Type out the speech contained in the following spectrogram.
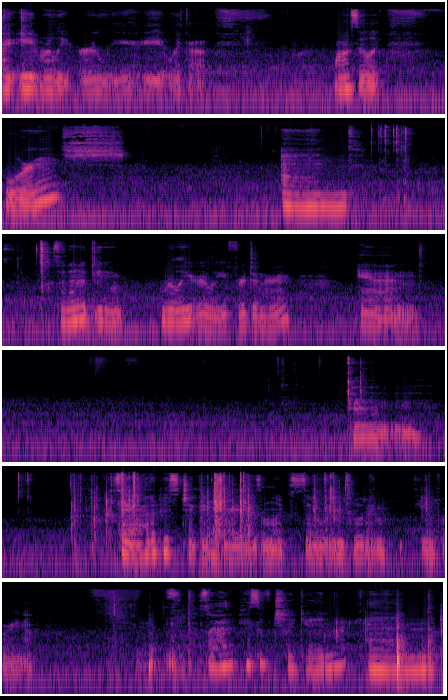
I ate really early. I ate like at I want to say like four-ish. And so I ended up eating really early for dinner. And um so yeah I had a piece of chicken sorry guys I'm like so into what I'm looking for right now. So I had a piece of chicken and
